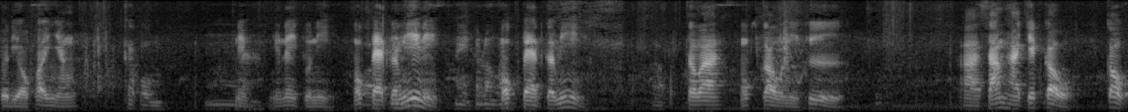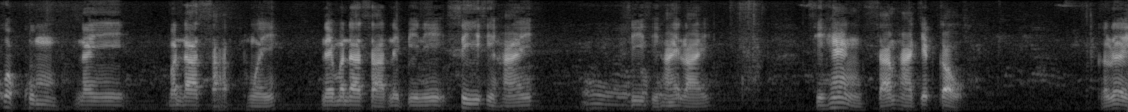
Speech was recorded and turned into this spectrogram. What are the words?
ตัวเดียวเพราะอิหยังครับผมอืม เนี่ยอยู่ในตัวนี้หกแปดก็มีนี่ให้กำลังหกแปดก็มีครับ แต่ว่าหกเก้านี่คือ อ่าสามหาเจ็ดเก้าเก้าควบคุมในบรรดาศาสตร์หวย ในบรรดาศาสตร์ในปีนี้ซีสิหายโอ้ซีสิหายหลายสีแห้งสามหาเจ็ดเก้าก็เลย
